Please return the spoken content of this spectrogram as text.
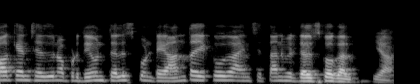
వాక్యాన్ని చదివినప్పుడు దేవుని తెలుసుకుంటే అంత ఎక్కువగా ఆయన చిత్తాన్ని మీరు తెలుసుకోగలరు Yeah.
